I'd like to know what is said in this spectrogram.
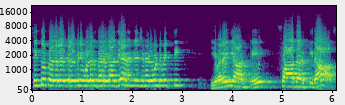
సింధు ప్రజల యొక్క లిపిని మొదటిసారిగా అధ్యయనం చేసినటువంటి వ్యక్తి ఎవరయ్యా అంటే ఫాదర్ హిరాస్.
